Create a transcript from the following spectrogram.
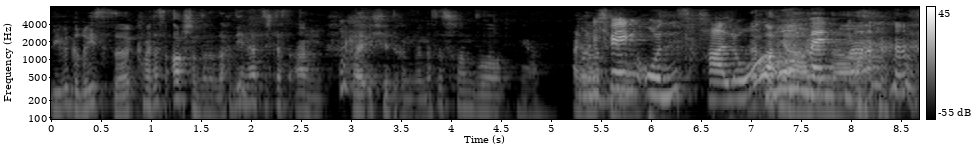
liebe Grüße. Guck mal, das ist auch schon so eine Sache. Die hört sich das an, weil ich hier drin bin. Das ist schon so, ja. I Und nicht wegen you. uns. Hallo? Ach ja, Moment genau. mal.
